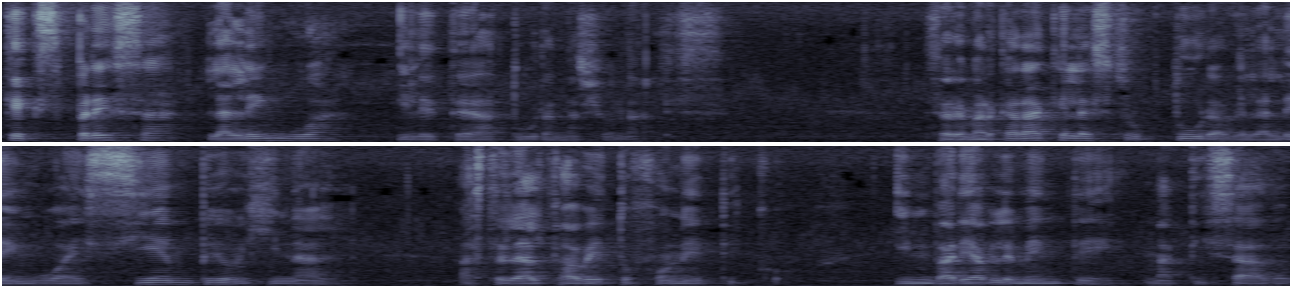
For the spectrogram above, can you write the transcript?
que expresa la lengua y literatura nacionales. Se remarcará que la estructura de la lengua es siempre original, hasta el alfabeto fonético, invariablemente matizado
